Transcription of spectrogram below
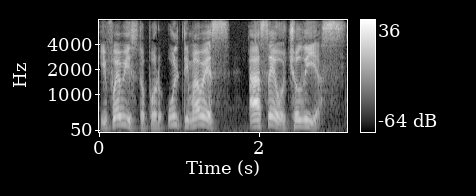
y fue visto por última vez hace ocho días.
